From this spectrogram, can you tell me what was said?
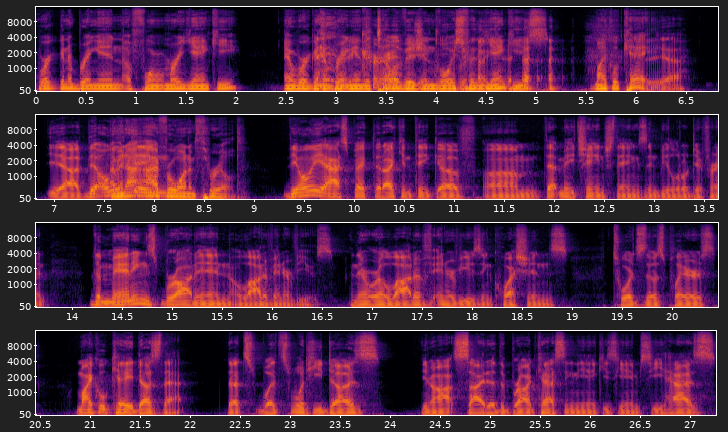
We're going to bring in a former Yankee and we're going to bring in the television Yankee, voice for the. Yankees, Michael Kay." Yeah. Yeah. The only I mean, thing, I, I for one am thrilled. the only aspect that I can think of um, that may change things and be a little different. The Mannings brought in a lot of interviews, and there were a lot of interviews and questions towards those players. Michael Kay does that. That's what's what he does. You know, outside of the broadcasting the Yankees games, he has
